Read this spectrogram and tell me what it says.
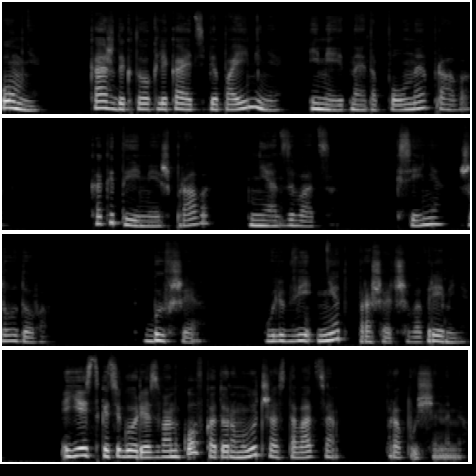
Помни, каждый, кто окликает тебя по имени, имеет на это полное право. Как и ты имеешь право не отзываться. Ксения Желудова. Бывшие. У любви нет прошедшего времени. Есть категория звонков, которым лучше оставаться пропущенными.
